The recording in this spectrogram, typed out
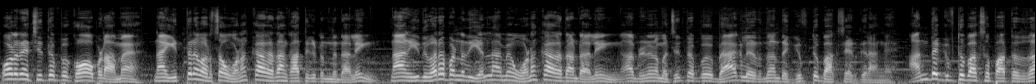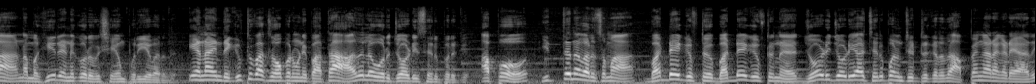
உடனே சித்தப்பு கோவப்படாம நான் இத்தனை வருஷம் உனக்காக தான் காத்துக்கிட்டு இருந்தேன் நான் இதுவரை பண்ணது எல்லாமே உனக்காக தான் டாலிங் அப்படின்னு நம்ம சித்தப்பு பேக்ல இருந்து அந்த கிஃப்ட் பாக்ஸ் எடுக்கிறாங்க. அந்த கிஃப்ட் பாக்ஸை பார்த்தது தான் நம்ம ஹீரோனுக்கு ஒரு விஷயம் புரிய வருது. ஏன்னா இந்த கிஃப்ட் பாக்ஸ் ஓபன் பண்ணி பார்த்தா அதுல ஒரு ஜோடி செருப்பு இருக்கு. அப்போ இத்தனை வருஷமா பர்த்டே கிஃப்ட் பர்த்டே கிஃப்ட்னு ஜோடி ஜோடியா செருப்பு அனுப்பிச்சிட்டு இருக்கிறது அப்பங்காரம் கிடையாது.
